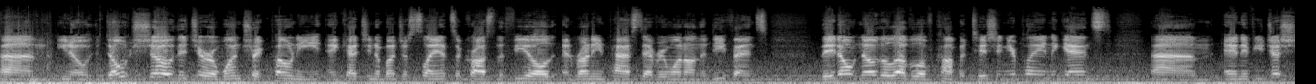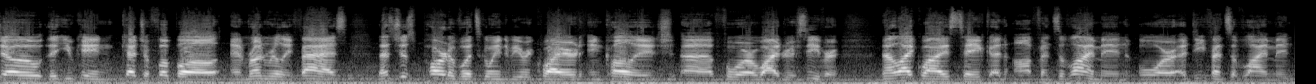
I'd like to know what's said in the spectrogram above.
Um, you know, don't show that you're a one trick pony and catching a bunch of slants across the field and running past everyone on the defense. They don't know the level of competition you're playing against. Um, and if you just show that you can catch a football and run really fast, that's just part of what's going to be required in college uh, for a wide receiver. Now, likewise, take an offensive lineman or a defensive lineman.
